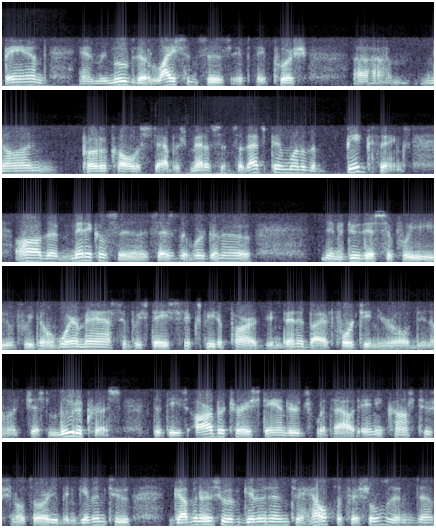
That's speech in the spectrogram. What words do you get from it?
banned, and remove their licenses if they push um, non-protocol established medicine. So that's been one of the big things. Oh, the medical says that we're going to you know, do this if we if we don't wear masks, if we stay six feet apart, invented by a 14-year-old. You know, it's just ludicrous that these arbitrary standards, without any constitutional authority, have been given to governors who have given them to health officials, and uh,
